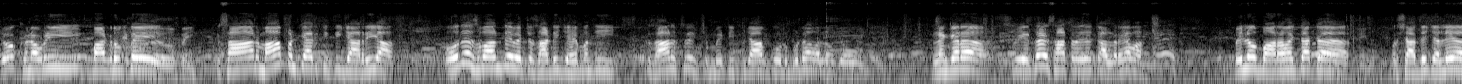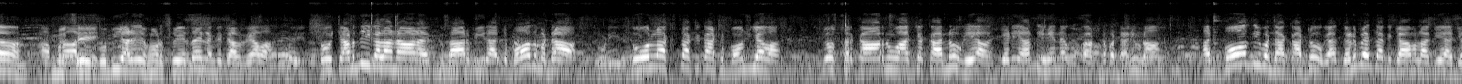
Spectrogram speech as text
ਜੋ ਖਨੌਰੀ ਬਾਰਡਰ ਉੱਤੇ ਕਿਸਾਨ ਮਹਾਂ ਪੰਚਾਇਤ ਕੀਤੀ ਜਾ ਰਹੀ ਆ ਉਹਦੇ ਸਬੰਧ ਦੇ ਵਿੱਚ ਸਾਡੀ ਜਥੇਬੰਦੀ ਕਿਸਾਨ ਸੰਘਰਸ਼ ਕਮੇਟੀ ਪੰਜਾਬ ਕੋਟ ਬੁੱਢਾ ਵੱਲੋਂ ਜੋ ਲੰਗਰ ਸਵੇਰ ਦਾ 7 ਵਜੇ ਚੱਲ ਰਿਹਾ ਵਾ ਪਹਿਲਾਂ 12 ਵਜੇ ਤੱਕ ਪ੍ਰਸ਼ਾਦੇ ਚੱਲੇ ਆ ਆਪਣਾ ਆਲੂ ਗੋਭੀ ਵਾਲੇ ਹੁਣ ਸਵੇਰ ਦਾ ਹੀ ਲੰਗਰ ਚੱਲ ਰਿਹਾ ਵਾ। ਸੋ ਚੜ੍ਹਦੀ ਕਲਾ ਨਾਲ ਕਿਸਾਨ ਵੀਰ ਅੱਜ ਬਹੁਤ ਵੱਡਾ 2 ਲੱਖ ਤੱਕ ਇਕੱਠ ਪਹੁੰਚ ਗਿਆ ਵਾ ਜੋ ਸਰਕਾਰ ਨੂੰ ਅੱਜ ਕੰਨ ਹੋ ਗਿਆ ਜਿਹੜੀ ਆਂਦੀ ਇਹਨਾਂ ਕੋਈ ਇਕੱਠ ਵੱਡਾ ਨਹੀਂ ਹੋਣਾ। ਅੱਜ ਬਹੁਤ ਹੀ ਵੱਡਾ ਇਕੱਠ ਹੋ ਗਿਆ ਦਿਨ ਤੱਕ ਜਾਮ ਲੱਗ ਗਿਆ ਅੱਜ।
